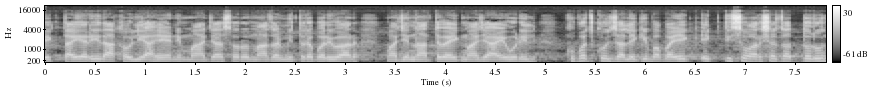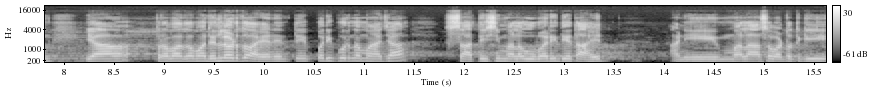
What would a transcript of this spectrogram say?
एक तयारी दाखवली आहे आणि माझ्या सर्व माझा मित्रपरिवार माझे नातेवाईक माझे आईवडील खूपच खुश झाले की बाबा एक एकतीस वर्षाचा तरुण या प्रभागामध्ये लढतो आहे आणि ते परिपूर्ण माझ्या साथीशी मला उभारी देत आहेत. आणि मला असं वाटतं की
